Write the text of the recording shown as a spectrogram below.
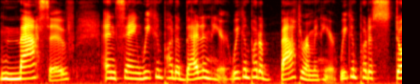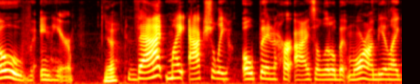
massive and saying we can put a bed in here. We can put a bathroom in here. We can put a stove in here Yeah. that might actually open her eyes a little bit more on being like,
